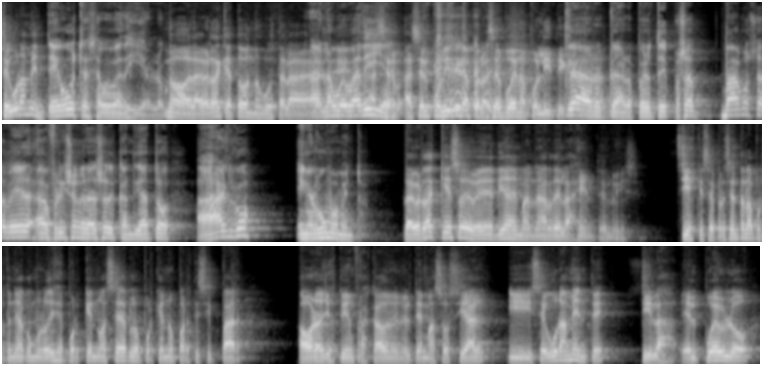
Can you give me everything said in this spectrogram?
Seguramente. ¿Te gusta esa huevadilla, loco? No, la verdad que a todos nos gusta la, Ah, la eh, huevadilla. hacer, hacer política, pero hacer buena política. claro, ¿no? claro. Pero, te, o sea, vamos a ver a Frickson Erazo de candidato a algo en algún momento. La verdad que eso debería emanar de la gente, Luis. Si es que se presenta la oportunidad, como lo dije, ¿por qué no hacerlo? ¿Por qué no participar? Ahora yo estoy enfrascado en el tema social y seguramente si la- el pueblo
